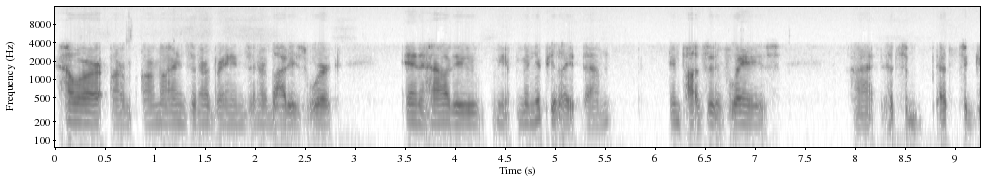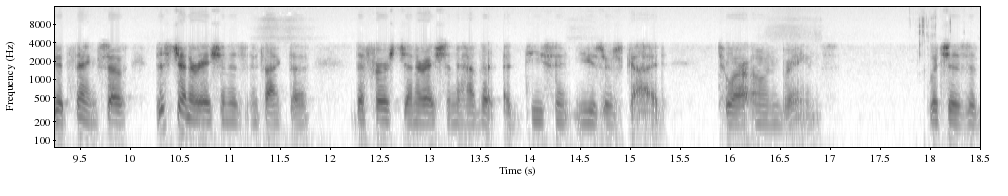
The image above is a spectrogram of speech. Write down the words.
how our, our, our minds and our brains and our bodies work and how to you know, manipulate them in positive ways, uh, that's a that's a good thing. So this generation is, in fact, the the first generation to have a, a decent user's guide to our own brains, which is a,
